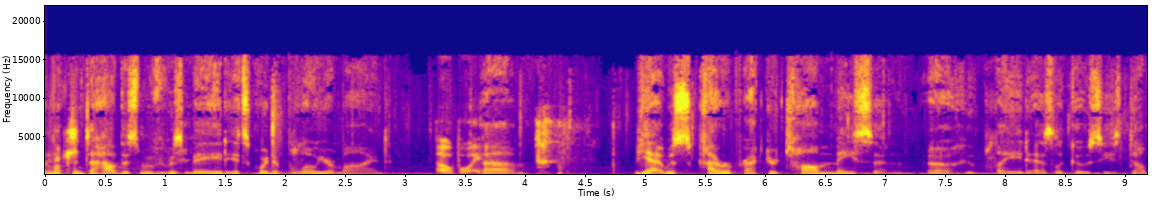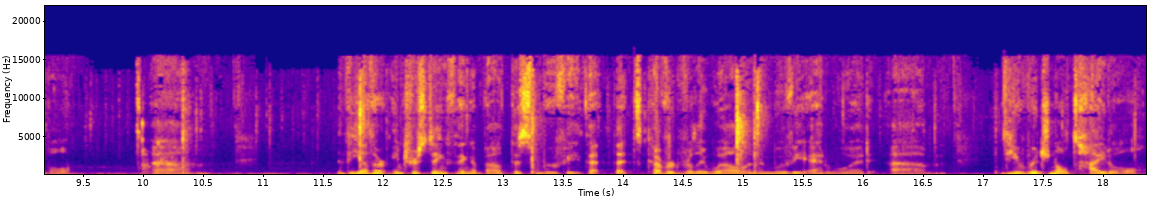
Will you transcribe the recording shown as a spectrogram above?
Fantastic. looked into how this movie was made, it's going to blow your mind. oh boy Um, yeah, it was chiropractor Tom Mason uh, who played as Lugosi's double. Um, the other interesting thing about this movie that that's covered really well in the movie Ed Wood, um, the original title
